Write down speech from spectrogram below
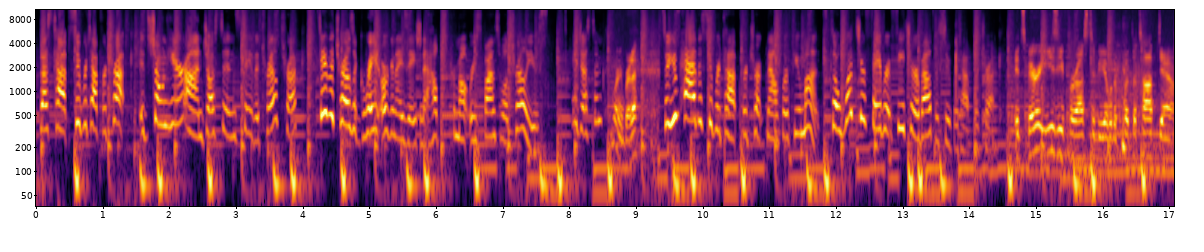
Out Bestop Super Top for Truck. It's shown here on Justin's Save the Trail truck. Save the Trail is a great organization that helps promote responsible trail use. Hey Justin. Good morning, Britta. So you've had the Super Top for Truck now for a few months. So what's your favorite feature about the Super Top for Truck? It's very easy for us to be able to put the top down,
